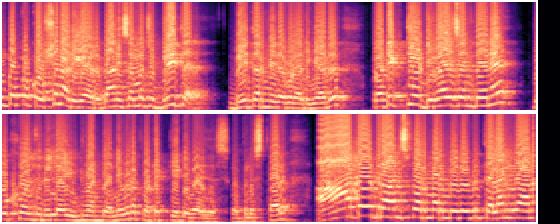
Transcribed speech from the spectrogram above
ఇంకొక క్వశ్చన్ అడిగాడు. దానికి సంబంధించి బ్రీతర్ బ్రీతర్ మీద కూడా అడిగాడు. ప్రొటెక్టివ్ డివైస్ అంటేనే బుక్ హోల్స్ రిలే ఇటువంటి అన్ని కూడా ప్రొటెక్టివ్ డివైజెస్గా పిలుస్తారు. ఆటో ట్రాన్స్ఫార్మర్ మీద తెలంగాణ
